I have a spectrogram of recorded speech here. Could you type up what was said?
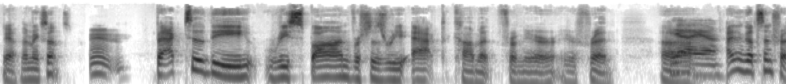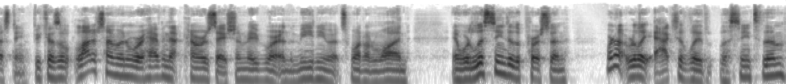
Yeah, that makes sense. Mm. Back to the respond versus react comment from your, your friend. Uh, yeah, yeah. I think that's interesting because a lot of time when we're having that conversation, maybe we're in the meeting, it's one on one, and we're listening to the person, we're not really actively listening to them.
